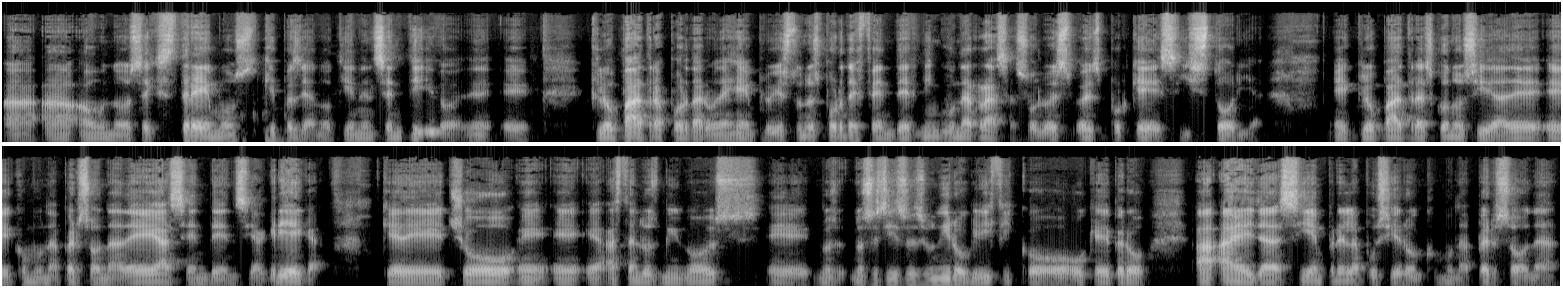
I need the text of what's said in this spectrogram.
a, a, unos extremos que pues ya no tienen sentido. Eh, Cleopatra, por dar un ejemplo, y esto no es por defender ninguna raza, solo es, es porque es historia. Cleopatra es conocida de, como una persona de ascendencia griega que de hecho eh, eh, eh, hasta en los mismos, no, sé si eso es un hieroglífico o, qué, pero a, ella siempre la pusieron como una persona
